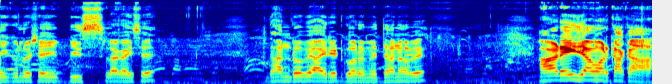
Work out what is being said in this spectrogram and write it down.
এইগুলো সেই বীজ লাগাইছে। ধান রবে, আইরেট গরমের ধান হবে। আর এই যে আমার কাকা।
